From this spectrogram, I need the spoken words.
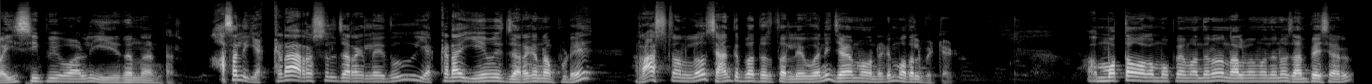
వైసీపీ వాళ్ళు ఏదన్నా అంటారు. అసలు ఎక్కడా అరెస్టులు జరగలేదు ఎక్కడా ఏమి జరగనప్పుడే రాష్ట్రంలో శాంతి భద్రతలు లేవు అని జగన్మోహన్ రెడ్డి మొదలుపెట్టాడు. మొత్తం ఒక ముప్పై మందినో నలభై మందినో చంపేశారు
